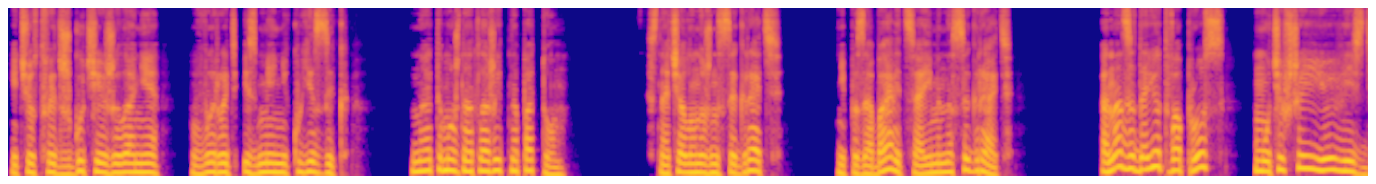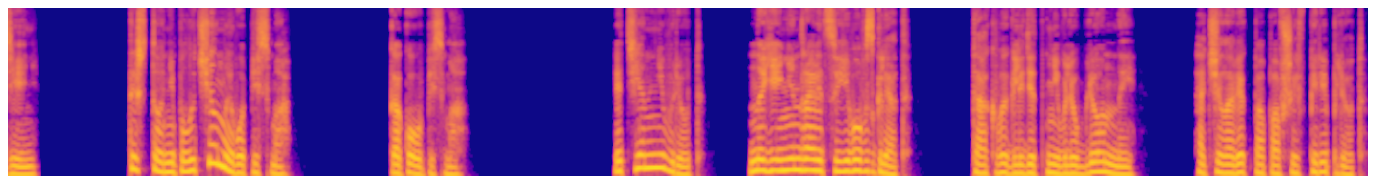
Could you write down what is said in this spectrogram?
и чувствует жгучее желание вырвать изменнику язык, но это можно отложить на потом. Сначала нужно сыграть, не позабавиться, а именно сыграть. Она задает вопрос, мучивший ее весь день. «Ты что, не получил моего письма?» «Какого письма?» Этьен не врет, но ей не нравится его взгляд. Так выглядит не влюбленный, а человек, попавший в переплет.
